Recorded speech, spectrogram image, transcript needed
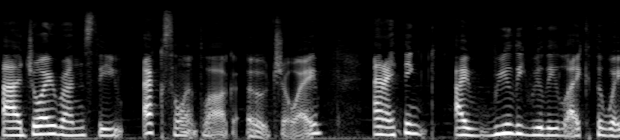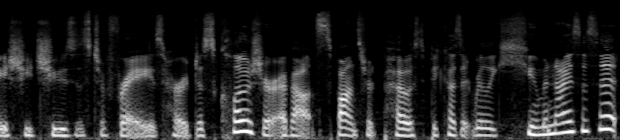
Uh, Joy runs the excellent blog Oh Joy, and I think I really, really like the way she chooses to phrase her disclosure about sponsored posts because it really humanizes it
